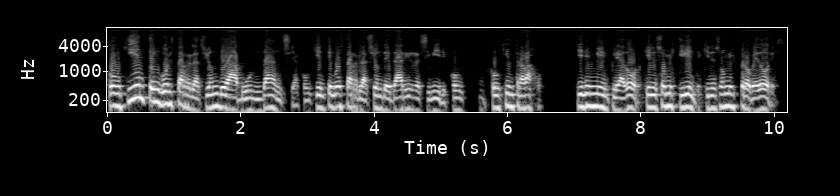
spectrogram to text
¿con quién tengo esta relación de abundancia? ¿Con quién tengo esta relación de dar y recibir? ¿Con, con quién trabajo? ¿Quién es mi empleador? ¿Quiénes son mis clientes? ¿Quiénes son mis proveedores?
